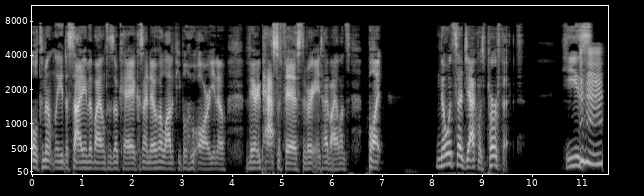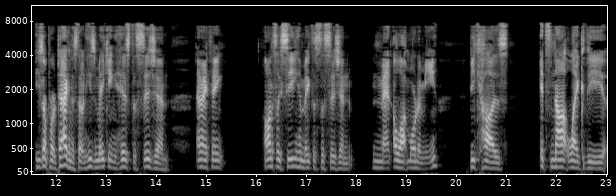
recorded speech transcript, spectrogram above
ultimately deciding that violence is okay because I know a lot of people who are you know very pacifist and very anti-violence, but no one said Jack was perfect. He's hmm he's our protagonist though, and he's making his decision. And I think, honestly, seeing him make this decision meant a lot more to me because it's not like the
